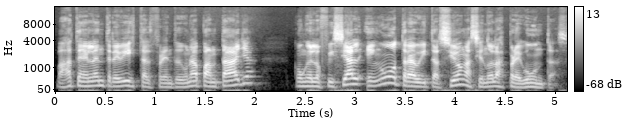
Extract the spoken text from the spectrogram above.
vas a tener la entrevista al frente de una pantalla con el oficial en otra habitación haciendo las preguntas.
